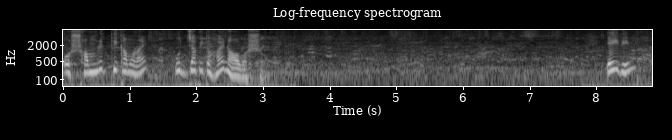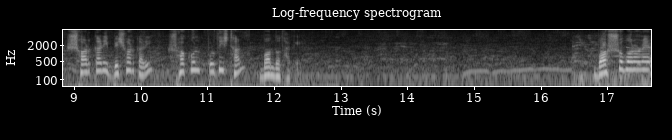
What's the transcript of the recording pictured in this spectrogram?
ও সমৃদ্ধি কামনায় উদযাপিত হয় নববর্ষ। এই দিন সরকারি, বেসরকারি সকল প্রতিষ্ঠান বন্ধ থাকে। বর্ষবরণের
